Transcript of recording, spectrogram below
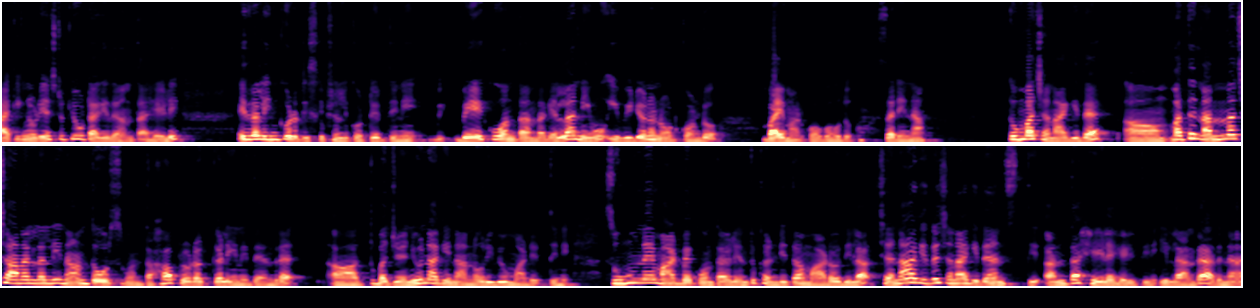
ಪ್ಯಾಕಿಂಗ್ ನೋಡಿ ಎಷ್ಟು ಕ್ಯೂಟ್ ಆಗಿದೆ ಅಂತ ಹೇಳಿ. ಇದರ ಲಿಂಕ್ ಕೂಡ ಡಿಸ್ಕ್ರಿಪ್ಷನಲ್ಲಿ ಕೊಟ್ಟಿರ್ತೀನಿ. ಬೇಕು ಅಂತ ಅಂದಾಗೆಲ್ಲ ನೀವು ಈ ವಿಡಿಯೋನ ನೋಡಿಕೊಂಡು ಬೈ ಮಾಡ್ಕೋಬಹುದು. ಸರಿನಾ? ತುಂಬ ಚೆನ್ನಾಗಿದೆ. ಮತ್ತು ನನ್ನ ಚಾನಲ್ನಲ್ಲಿ ನಾನು ತೋರಿಸುವಂತಹ ಪ್ರಾಡಕ್ಟ್ಗಳೇನಿದೆ ಅಂದರೆ ತುಂಬ ಜೆನ್ಯೂನ್ ಆಗಿ ನಾನು ರಿವ್ಯೂ ಮಾಡಿರ್ತೀನಿ. ಸುಮ್ಮನೆ ಮಾಡಬೇಕು ಅಂತ ಹೇಳಿ ಅಂತೂ ಖಂಡಿತ ಮಾಡೋದಿಲ್ಲ. ಚೆನ್ನಾಗಿದ್ರೆ ಚೆನ್ನಾಗಿದೆ ಅನಿಸ್ತಿ, ಅಂತ ಹೇಳೇ ಹೇಳ್ತೀನಿ. ಇಲ್ಲ ಅಂದರೆ ಅದನ್ನು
